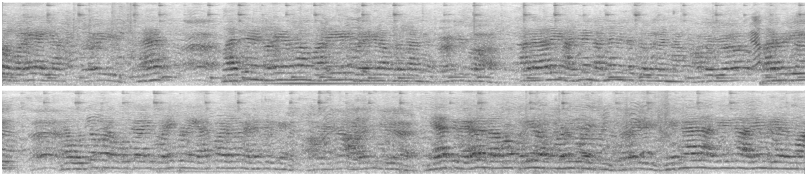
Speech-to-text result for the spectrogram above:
ஒரு கொடை ஐயா நுழையிறதா மலையேறி சொல்றாங்க அதனால எங்க அண்ணன் கண்ணன் கிட்ட சொல்ல வேண்டாம். பார்வதி நான் உத்தப்படம் கூட்டாளி கொடைக்குள்ள ஏற்பாடெல்லாம் நடத்திருக்கேன். நேற்று வேலை கிழமை புரியல முடிஞ்சு வச்சு என்னால அங்க இங்க அலைய முடியாதுமா.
